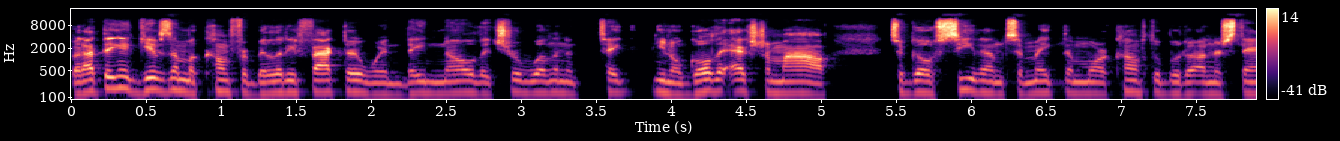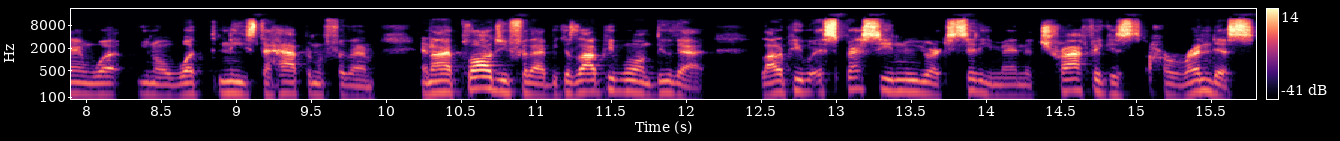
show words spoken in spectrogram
But I think it gives them a comfortability factor when they know that you're willing to take, you know, go the extra mile to go see them to make them more comfortable to understand what, you know, what needs to happen for them. And I applaud you for that because a lot of people won't do that. A lot of people, especially in New York City, man, the traffic is horrendous.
